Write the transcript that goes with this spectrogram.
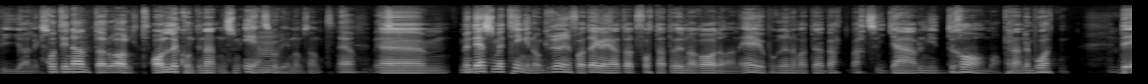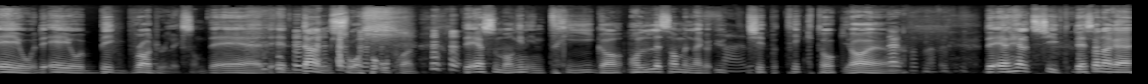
byer, liksom. Kontinenter og alt. Alle kontinentene som er, skal Mm. du innom. sant? Ja. Um, men det som er tingen, og grunnen for at jeg har helt tatt fått dette under radaren, er jo på grunn av at det har vært- så jævlig mye drama på denne båten. Mm. Det er jo, det er jo Big Brother, liksom. Det er, det er den såpeoperaen. Det er så mange intriger. Alle sammen legger ut shit på TikTok. Ja, ja, ja. Det er helt sykt. Det er sånn der, eh,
